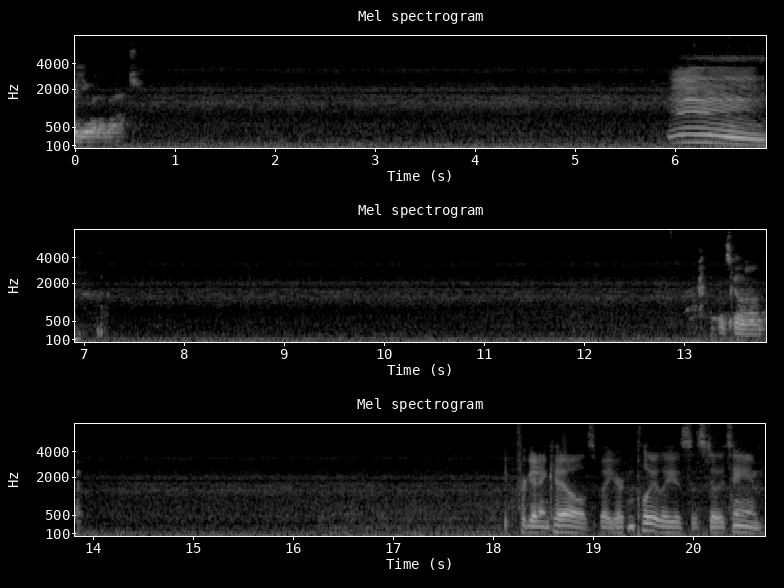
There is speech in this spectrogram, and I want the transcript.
you in a match? Mmm. What's going on? For getting kills, but you're completely useless to the team.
